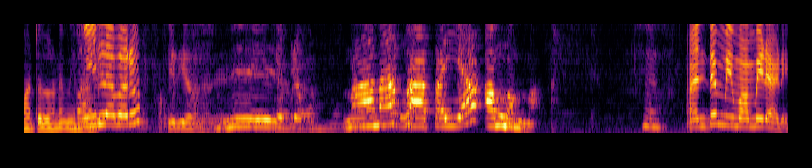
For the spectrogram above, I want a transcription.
విన్నాను వీళ్ళెవరు? నాన్న తాతయ్య అమ్మమ్మ. అంటే మీ మమ్మీ డాడీ?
